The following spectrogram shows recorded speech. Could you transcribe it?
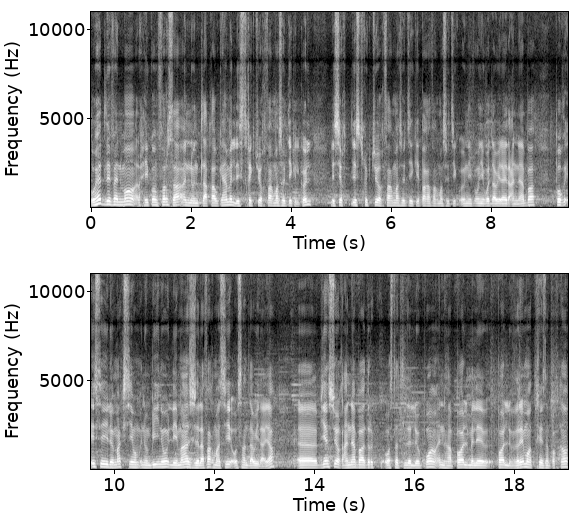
وهذا ليفينمون راح يكون فرصه انه نتلاقاو كامل لي ستركتور فارماسيوتيك الكل لي sur- les structures pharmaceutiques et parapharmaceutiques au niveau, au niveau de la wilaya d'Annaba pour essayer le maximum انه نبينوا l'image de la pharmacie au sein de la wilaya. Euh, bien sûr, Annaba درك وصلت le point انها بول mais les pôles vraiment très important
